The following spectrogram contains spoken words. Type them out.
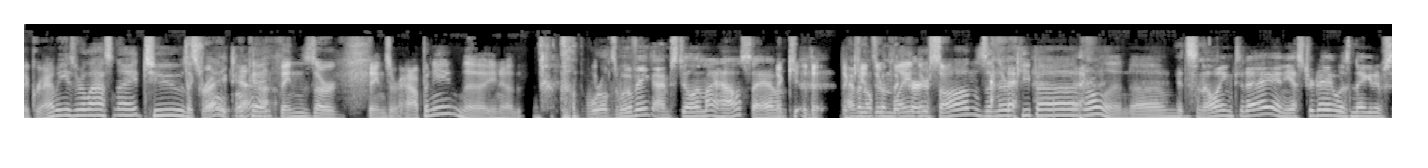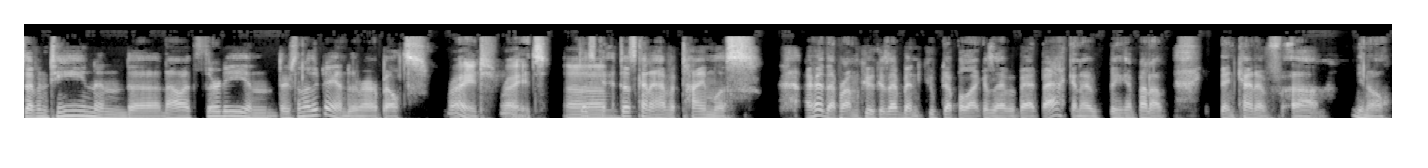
the Grammys were last night too. That's like, oh, right, okay, yeah. things are things are happening. The you know the world's moving. I'm still in my house. I haven't. ki- the, the haven't kids are the playing their songs and they're keep on rolling. Um, It's snowing today, and yesterday it was negative 17, and uh, now it's 30, and there's another day under our belts. right, right. It does, Um, it does kind of have a timeless. I've had that problem too because I've been cooped up a lot because I have a bad back, and I've been kind of been kind of um, you know,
